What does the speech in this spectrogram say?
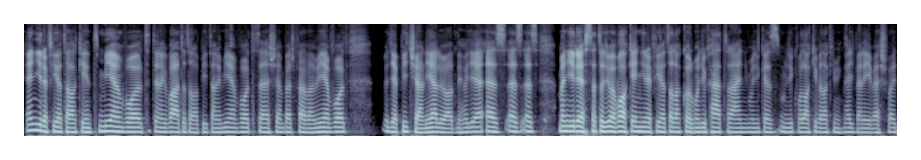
ennyire fiatalként milyen volt tényleg váltot alapítani, milyen volt az első embert felvenni, milyen volt ugye picselni, előadni, hogy e, ez, ez, ez mennyire érzted, hogy valaki ennyire fiatal, akkor mondjuk hátrány, mondjuk ez mondjuk valakivel, aki még 40 éves, vagy,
